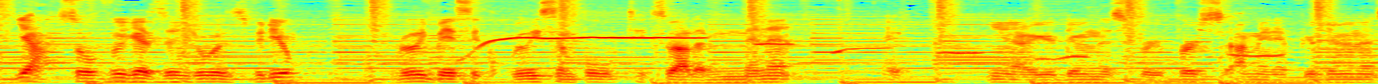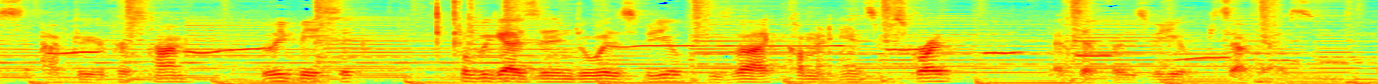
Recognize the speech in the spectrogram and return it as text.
yeah. So hopefully you guys enjoyed this video. Really basic, really simple. Takes about a minute if you know you're doing this for your first. I mean, if you're doing this after your first time, really basic. Hope you guys did enjoy this video. Please like, comment, and subscribe. That's it for this video. Peace out, guys.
